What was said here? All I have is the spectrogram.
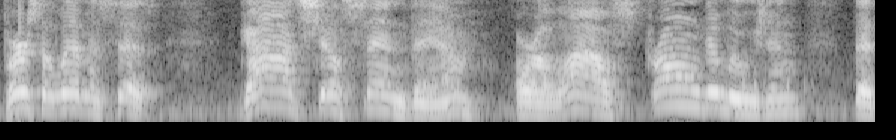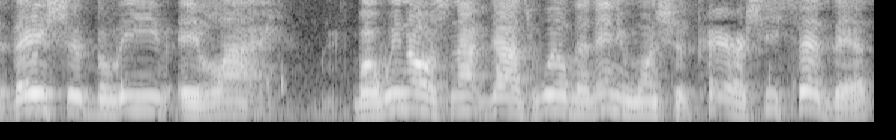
Verse 11 says, God shall send them or allow strong delusion that they should believe a lie. Well, we know it's not God's will that anyone should perish. He said that,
